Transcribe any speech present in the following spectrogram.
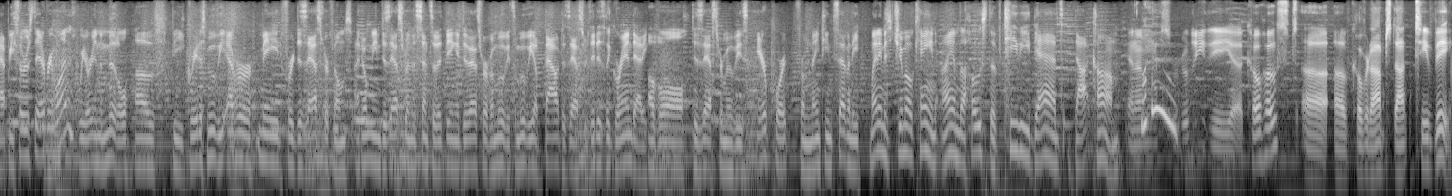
Happy Thursday, everyone. We are in the middle of the greatest movie ever made for disaster films. I don't mean disaster in the sense of it being a disaster of a movie. It's a movie about disasters. It is the granddaddy of all disaster movies. Airport from 1970. My name is Jim O'Kane. I am the host of TVDads.com. And I'm Max Ruley, the uh, co-host uh, of CovertOps.tv.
